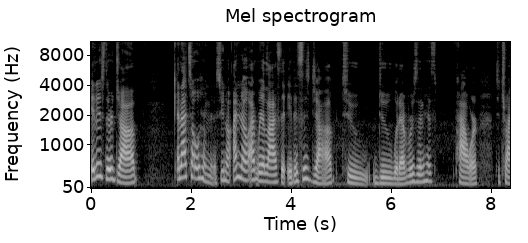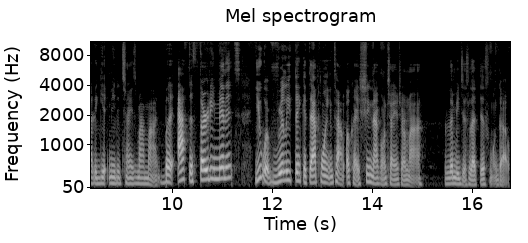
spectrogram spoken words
It is their job. And I told him this, you know, I know I realize that it is his job to do whatever's in his power to try to get me to change my mind. But after 30 minutes, you would really think at that point in time, okay, she's not going to change her mind. Let me just let this one go.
